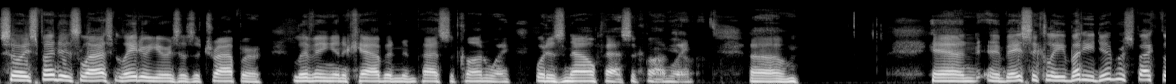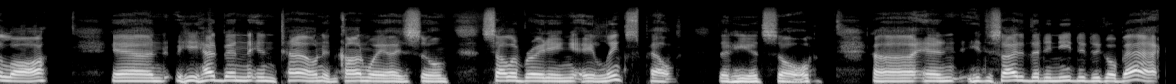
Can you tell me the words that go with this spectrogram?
so he spent his last later years as a trapper, living in a cabin in Passaconaway, what is now Passaconaway. Um, and uh, basically, but he did respect the law. And he had been in town in Conway, I assume, celebrating a lynx pelt that he had sold. Uh, and he decided that he needed to go back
